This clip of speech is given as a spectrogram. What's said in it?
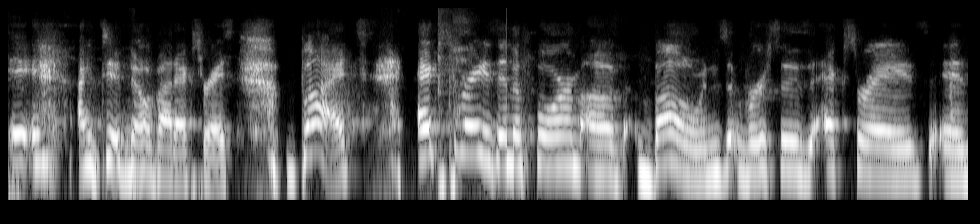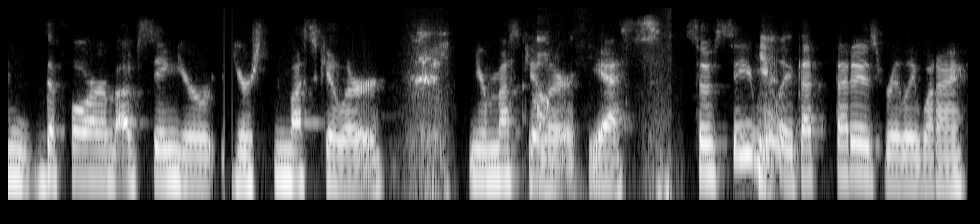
it, I did know about x-rays. But x-rays in the form of bones versus x-rays in the form of seeing your your muscular your muscular. Oh. Yes. So see really yeah. that that is really what I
